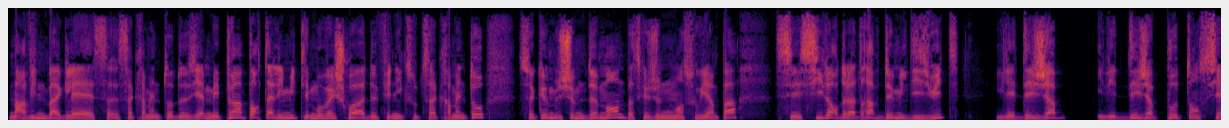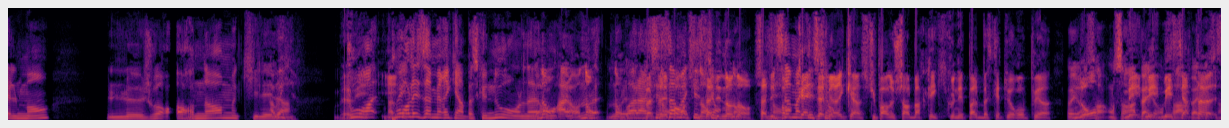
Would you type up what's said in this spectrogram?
Marvin Bagley, Sa- Sacramento deuxième. Mais peu importe à la limite les mauvais choix de Phoenix ou de Sacramento, ce que je me demande, parce que je ne m'en souviens pas, c'est si lors de la draft 2018, il est déjà, il est déjà potentiellement le joueur hors norme qu'il est Ah là. oui. Bah pour, oui, il- pour les Américains, parce que nous, on a. Non, on- alors non, non. Voilà, Bah, c'est ça ma question. Ça, non, non, ça dépend quels. Américains. Si tu parles de Charles Barkley qui connaît pas le basket européen, Oui, non. s'en- on s'en mais rappelle, mais, rappelle certains,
